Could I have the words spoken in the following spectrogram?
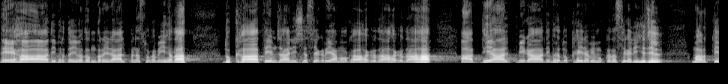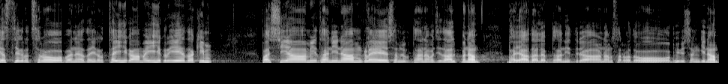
ദേഹാദിഭൃദൈവ തന്ത്രൈരാൽപ്പനസുഖമീഹത ദുഃഖാത്തേം ജാനിശ്യസ്യ ക്രിയാമോഘാഹ കൃതാഹ കൃതാഹ. ആധ്യാത്മികാദിഭൃദുഃഖൈരവിമുക്തസ്യ കരിഹിജിൽ. മർത്യസ്യ കൃച്ഛ്രോപനതൈരർത്ഥൈः കാമൈ ക്രിയേത കിം. പശ്യാമി ധനിനാം ക്ലേശം ലുബ്ധാനമജിതാത്മനാം ഭയാദലബ്ധ നിദ്രാണം സർവതോഭിവിശങ്കിനാം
